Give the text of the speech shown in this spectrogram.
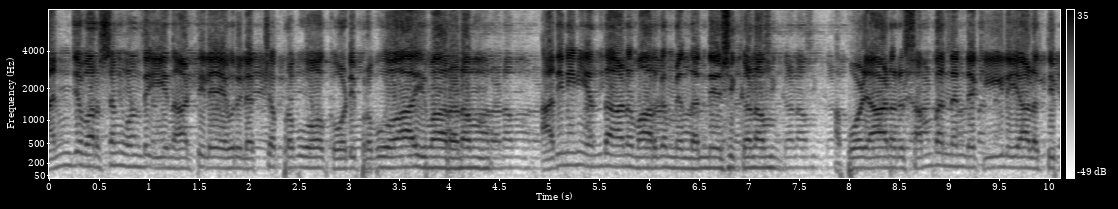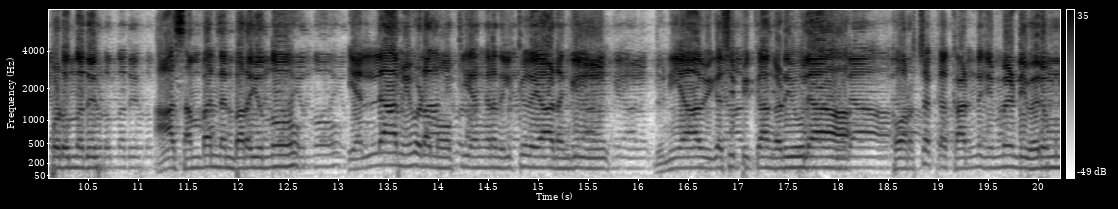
അഞ്ച് വർഷം കൊണ്ട് ഈ നാട്ടിലെ ഒരു ലക്ഷപ്രഭുവോ കോടി പ്രഭുവോ ആയി മാറണം. അതിനി എന്താണ് മാർഗം എന്ന് അന്വേഷിക്കണം. അപ്പോഴാണ് ഒരു സമ്പന്നന്റെ കീഴിൽ ഇയാൾ എത്തിപ്പെടുന്നത്. ആ സമ്പന്നൻ പറയുന്നു എല്ലാം ഇവിടെ നോക്കി അങ്ങനെ നിൽക്കുകയാണെങ്കിൽ ദുനിയാ വികസിപ്പിക്കാൻ കഴിയൂല. കുറച്ചൊക്കെ കണ്ണു ചിമ്മേണ്ടി വരും.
